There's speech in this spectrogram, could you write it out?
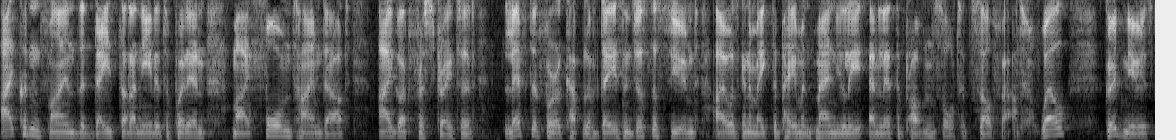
I couldn't find the date that I needed to put in, my form timed out. I got frustrated left it for a couple of days and just assumed I was going to make the payment manually and let the problem sort itself out. Well, good news.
